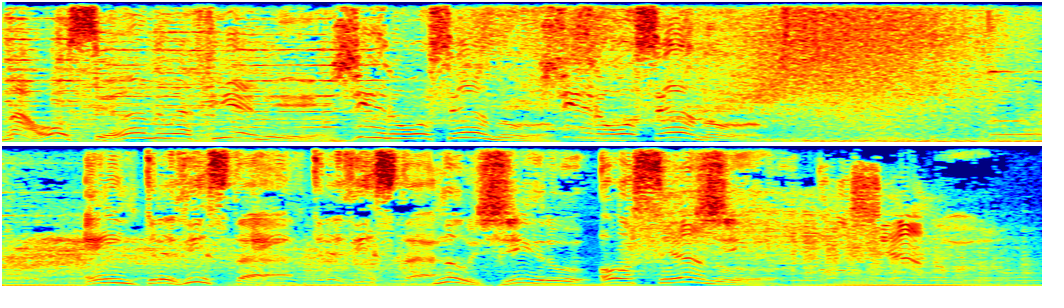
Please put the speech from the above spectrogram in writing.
na Oceano FM. Giro Oceano. Giro Oceano. Entrevista. Entrevista. No Giro Oceano. Giro Oceano.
